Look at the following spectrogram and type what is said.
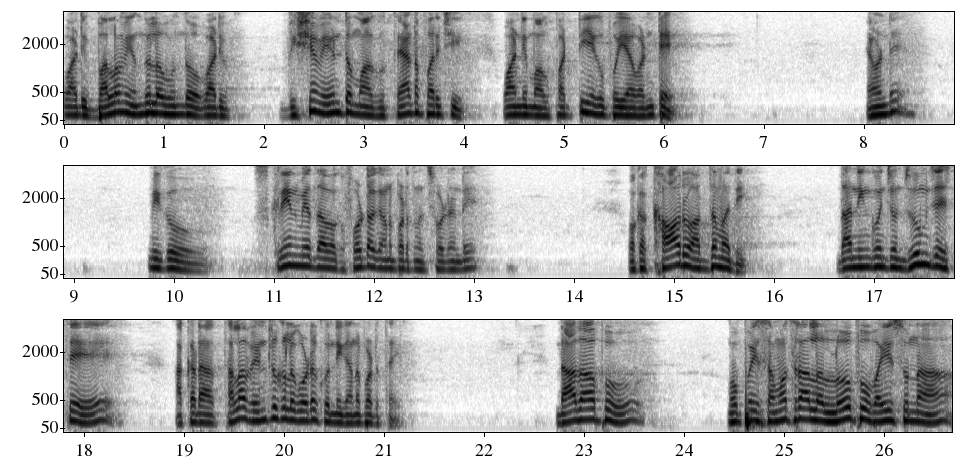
వాడి బలం ఎందులో ఉందో వాడి విషయం ఏంటో మాకు తేటపరిచి వాడిని మాకు పట్టియకపోయావంటే ఏమండి? మీకు స్క్రీన్ మీద ఒక ఫోటో కనపడుతుంది చూడండి. ఒక కారు అద్దం అది. దాన్ని ఇంకొంచెం జూమ్ చేస్తే అక్కడ తల వెంట్రుకలు కూడా కొన్ని కనపడతాయి. దాదాపు ముప్పై సంవత్సరాల లోపు వయసున్న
